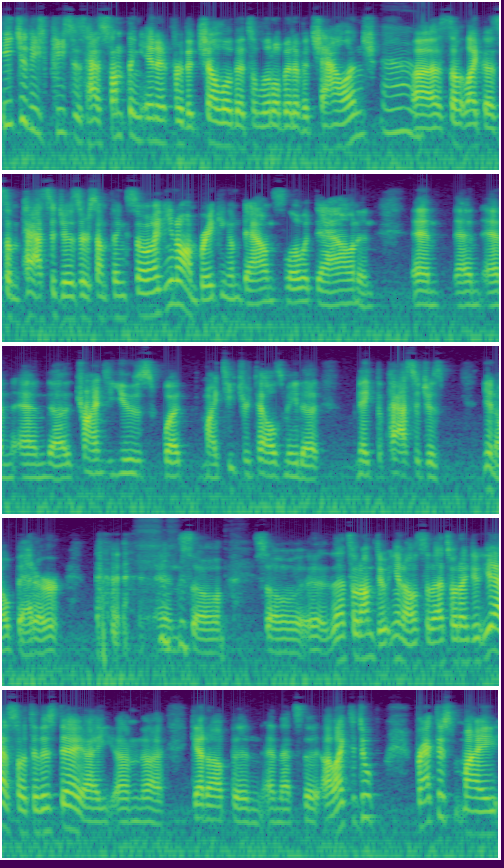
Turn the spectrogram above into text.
each of these pieces has something in it for the cello that's a little bit of a challenge. Ah. Uh, so like uh, some passages or something. So I, you know I'm breaking them down, slow it down, and and and and and uh, trying to use what my teacher tells me to make the passages you know better. and so so uh, that's what I'm doing, you know. So that's what I do. Yeah. So to this day, I um, uh, get up and, and that's the I like to do practice my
